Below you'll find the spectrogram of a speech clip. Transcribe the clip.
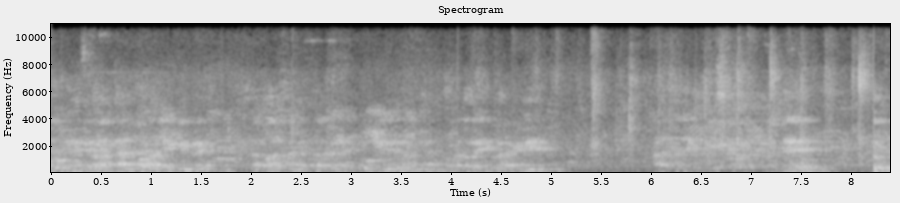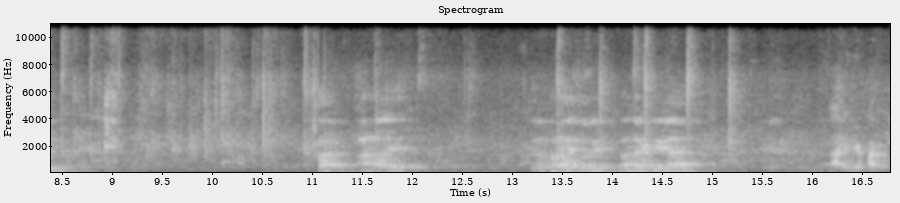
ஊக்குநிதி வழங்க அன்போடு அழைக்கின்றேன் சபா சங்க தலைவர் ஊக்குநிதி வழங்க அன்போடு வரவேன் ஆனாலே திருப்பராயத்துறை வந்திருக்கீங்களா? சார் இங்கே பாருங்க.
